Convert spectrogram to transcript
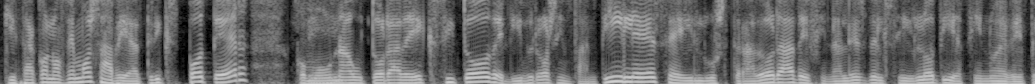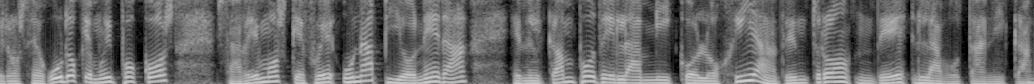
quizá conocemos a Beatrix Potter como Sí. una autora de éxito de libros infantiles e ilustradora de finales del siglo XIX, pero seguro que muy pocos sabemos que fue una pionera en el campo de la micología dentro de la botánica.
